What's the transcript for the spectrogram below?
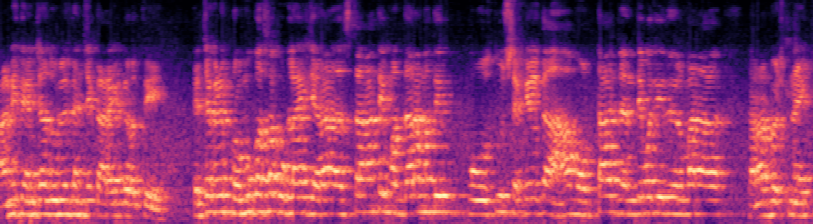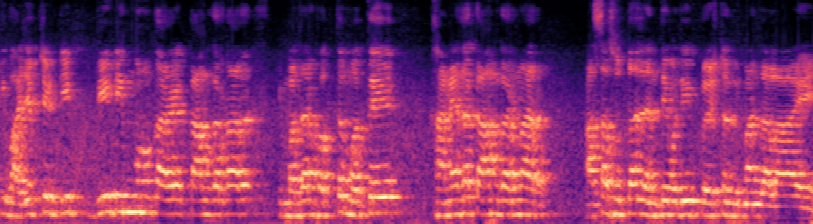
आणि त्यांच्या जोडले त्यांचे कार्यकर्ते. त्यांच्याकडे प्रमुख असा कुठलाही जरा असताना ते मतदारामध्ये पोहोचू शकेल का? हा मोठा जनतेमध्ये निर्माण राहणार प्रश्न आहे की भाजपचे डी डी टीम म्हणून कार्य काम करणार की मतदार फक्त मते खाण्याचं काम करणार? असा सुद्धा जनतेमध्ये प्रश्न निर्माण झाला आहे.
